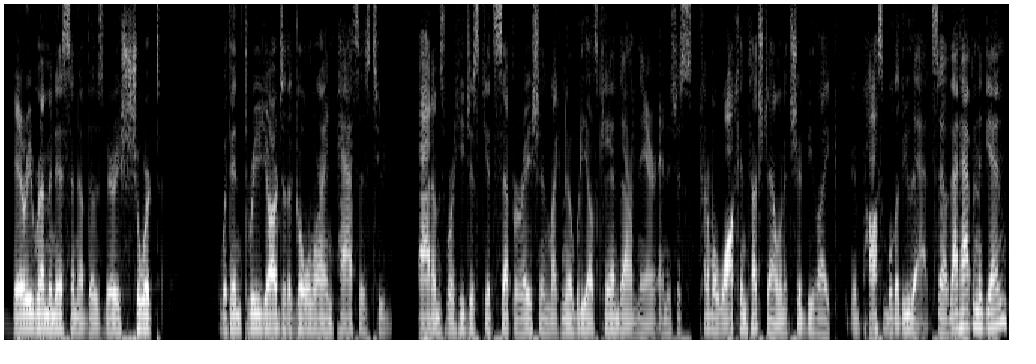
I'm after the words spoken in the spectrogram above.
very reminiscent of those very short, within three yards of the goal line passes to Adams, where he just gets separation like nobody else can down there, and it's just kind of a walk-in touchdown when it should be like impossible to do that. So that happened again.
